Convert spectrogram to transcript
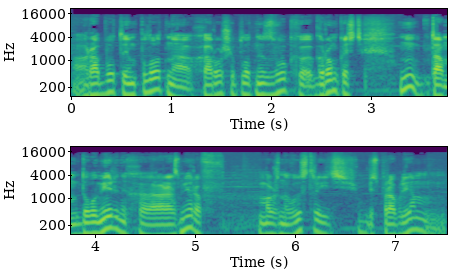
работаем плотно, хороший плотный звук, громкость, ну, там, до умеренных размеров можно выстроить без проблем.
